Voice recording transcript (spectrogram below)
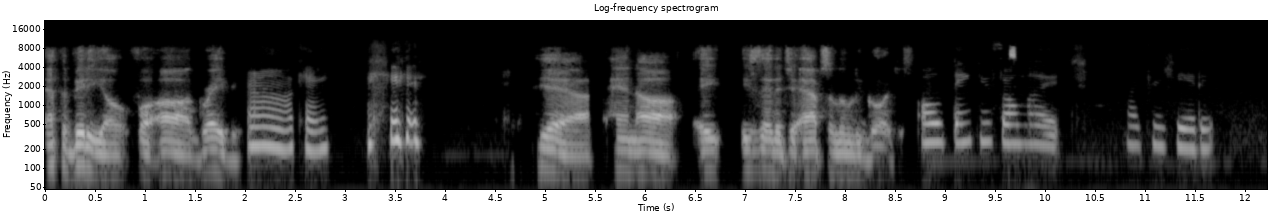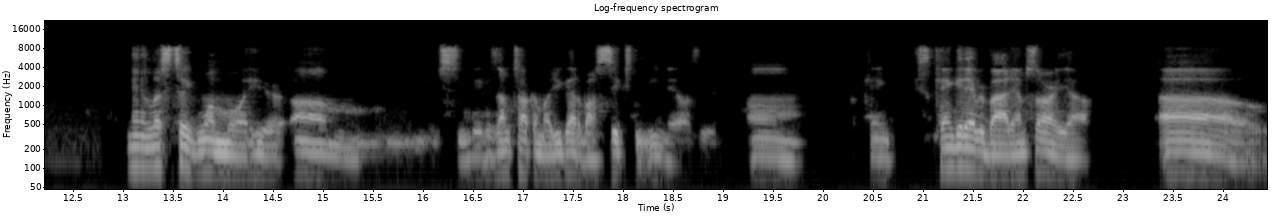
at the video for uh gravy. Oh, okay. Yeah, and uh, he, he said that you're absolutely gorgeous. Oh, thank you so much. I appreciate it. Man, let's take one more here. Um, see because I'm talking about you got about 60 emails here. Um, can't can't get everybody. I'm sorry, y'all. Uh,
